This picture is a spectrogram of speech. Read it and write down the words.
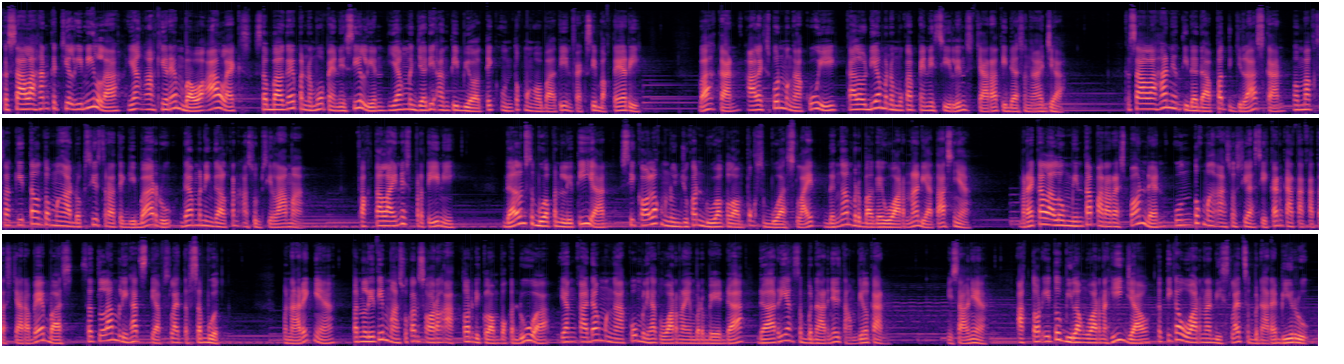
Kesalahan kecil inilah yang akhirnya membawa Alex sebagai penemu penisilin yang menjadi antibiotik untuk mengobati infeksi bakteri. Bahkan, Alex pun mengakui kalau dia menemukan penisilin secara tidak sengaja. Kesalahan yang tidak dapat dijelaskan memaksa kita untuk mengadopsi strategi baru dan meninggalkan asumsi lama. Fakta lainnya seperti ini. Dalam sebuah penelitian, psikolog menunjukkan dua kelompok sebuah slide dengan berbagai warna di atasnya. Mereka lalu meminta para responden untuk mengasosiasikan kata-kata secara bebas setelah melihat setiap slide tersebut. Menariknya, peneliti memasukkan seorang aktor di kelompok kedua yang kadang mengaku melihat warna yang berbeda dari yang sebenarnya ditampilkan. Misalnya, aktor itu bilang warna hijau ketika warna di slide sebenarnya biru.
